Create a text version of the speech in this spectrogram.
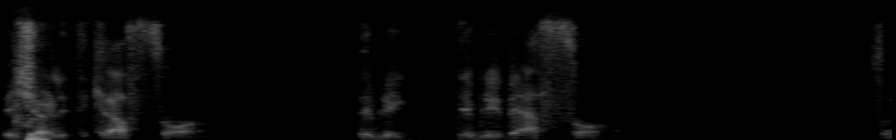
Vi kör lite krasst så. Det blir, det blir bäst så. så.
